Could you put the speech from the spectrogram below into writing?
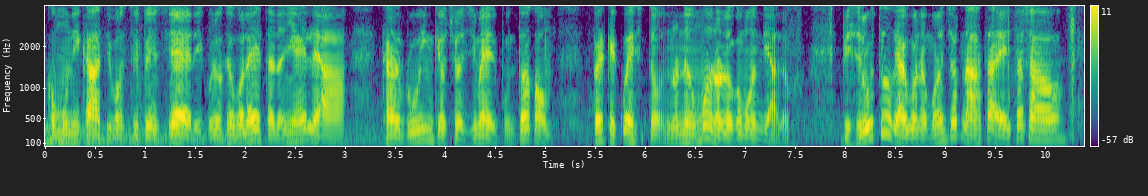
comunicate i vostri pensieri, quello che volete a Daniele a carbrewing.gmail.com perché questo non è un monologo ma un dialogo. Vi saluto, vi auguro una buona giornata e ciao ciao!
